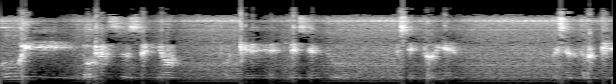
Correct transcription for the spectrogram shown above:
hoy, no gracias al Señor, porque me siento, me siento bien, me siento tranquilo.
